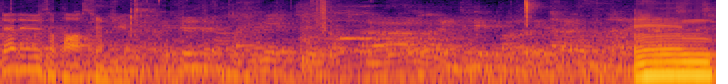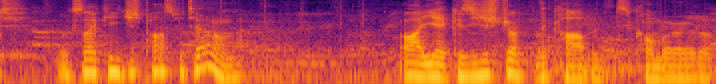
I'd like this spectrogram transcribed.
That is a pause turn. And looks like he just passed for turn on that. Oh yeah, because he just dropped the carbon combo over,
